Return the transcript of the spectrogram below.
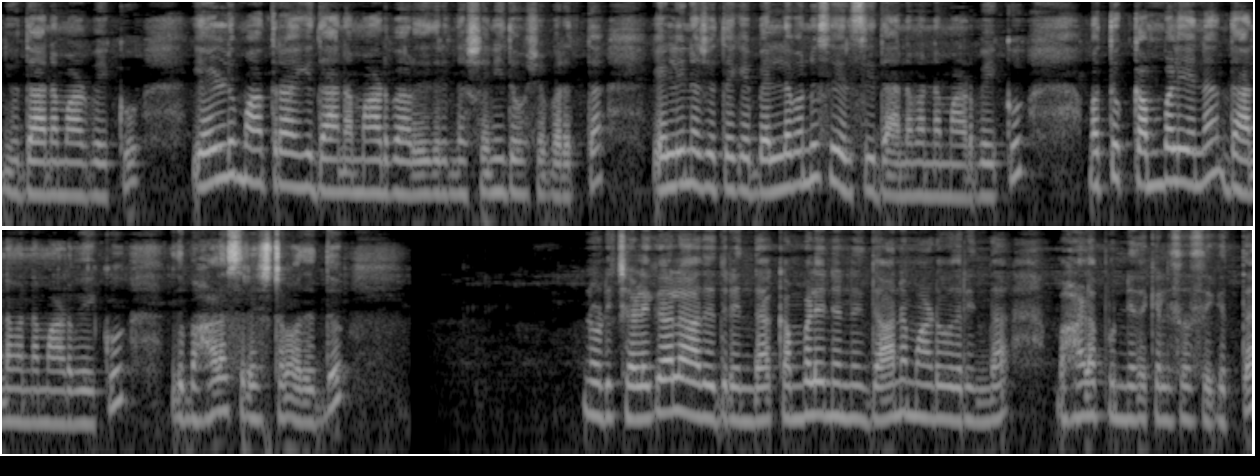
ನೀವು ದಾನ ಮಾಡಬೇಕು. ಎಳ್ಳು ಮಾತ್ರ ಆಗಿ ದಾನ ಮಾಡಬಾರ್ದು, ಇದರಿಂದ ಶನಿ ದೋಷ ಬರುತ್ತೆ? ಎಳ್ಳಿನ ಜೊತೆಗೆ ಬೆಲ್ಲವನ್ನು ಸೇರಿಸಿ ದಾನವನ್ನು ಮಾಡಬೇಕು ಮತ್ತು ಕಂಬಳಿಯನ್ನು ದಾನವನ್ನು ಮಾಡಬೇಕು. ಇದು ಬಹಳ ಶ್ರೇಷ್ಠವಾದದ್ದು. ನೋಡಿ, ಚಳಿಗಾಲ ಆದ್ದರಿಂದ ಕಂಬಳಿನ ದಾನ ಮಾಡುವುದರಿಂದ ಬಹಳ ಪುಣ್ಯದ ಕೆಲಸ ಸಿಗುತ್ತೆ?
